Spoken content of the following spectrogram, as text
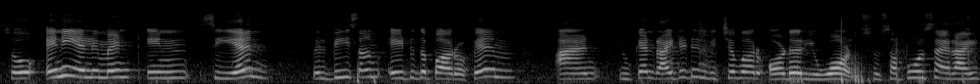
So any element in cn will be some a to the power of m and you can write it in whichever order you want. So suppose i write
